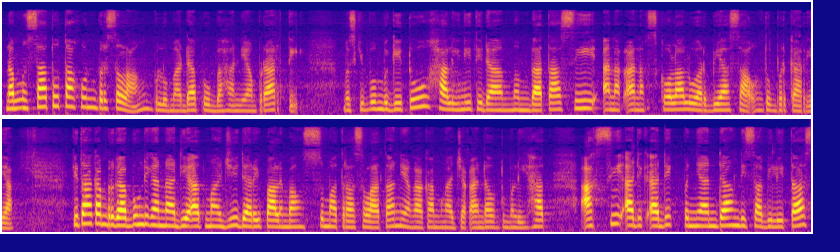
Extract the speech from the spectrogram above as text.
Namun satu tahun berselang belum ada perubahan yang berarti. Meskipun begitu, hal ini tidak membatasi anak-anak sekolah luar biasa untuk berkarya. Kita akan bergabung dengan Nadia Atmaji dari Palembang, Sumatera Selatan yang akan mengajak Anda untuk melihat aksi adik-adik penyandang disabilitas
